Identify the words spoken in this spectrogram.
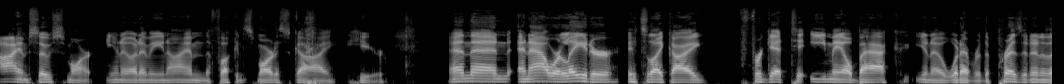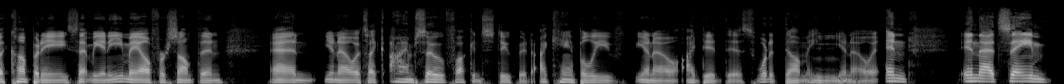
I am so smart. You know what I mean? I am the fucking smartest guy here. And then an hour later, it's like I forget to email back, you know, whatever. The president of the company sent me an email for something. And, you know, it's like, I'm so fucking stupid. I can't believe, you know, I did this. What a dummy, Mm. you know. And in that same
